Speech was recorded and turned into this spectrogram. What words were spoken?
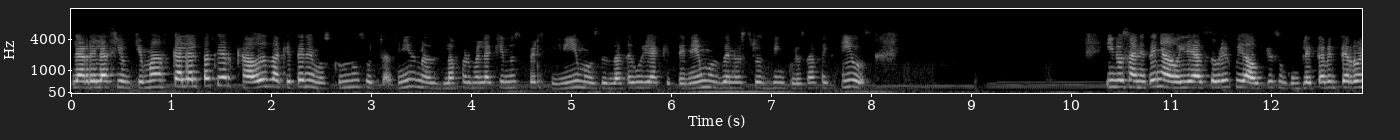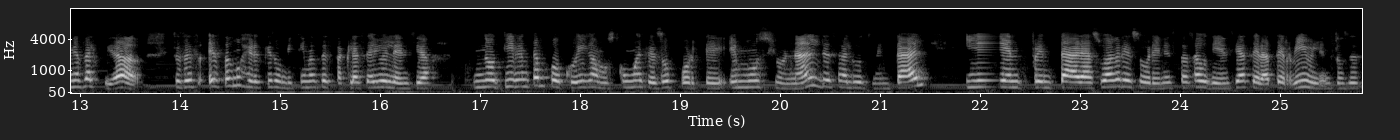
la relación que más cala al patriarcado es la que tenemos con nosotras mismas, es la forma en la que nos percibimos, es la seguridad que tenemos de nuestros vínculos afectivos y nos han enseñado ideas sobre el cuidado que son completamente erróneas al cuidado. Entonces, estas mujeres que son víctimas de esta clase de violencia no tienen tampoco, digamos, como ese soporte emocional de salud mental y enfrentar a su agresor en estas audiencias era terrible. Entonces,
